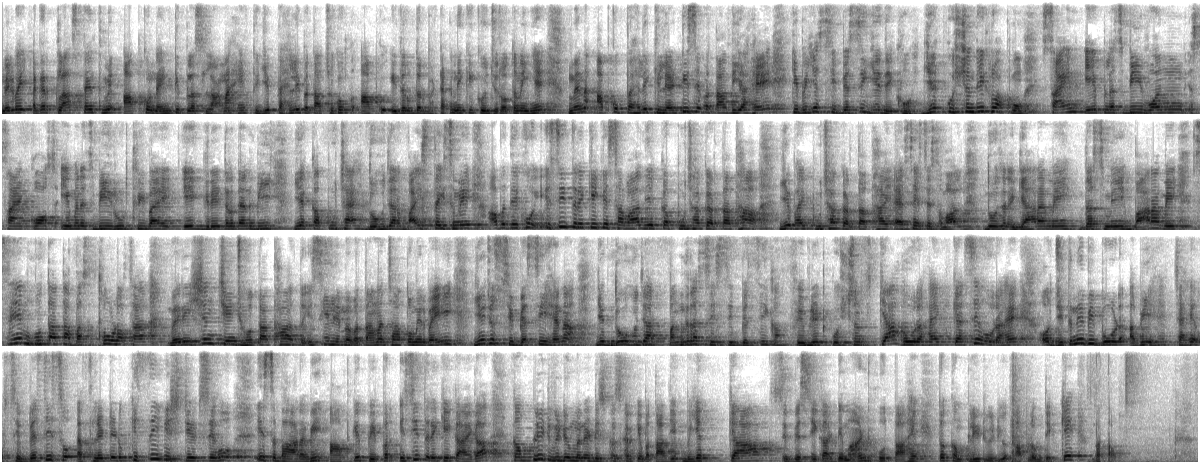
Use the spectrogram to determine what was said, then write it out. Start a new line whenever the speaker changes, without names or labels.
मेरे भाई, अगर क्लास टेंथ में आपको 90 प्लस लाना है तो ये पहले बता चुका हूँ आपको इधर उधर भटकने की कोई ज़रूरत नहीं है। मैंने आपको पहले क्लियरिटी से बता दिया है कि भैया सीबीएसई ये देखो, ये क्वेश्चन देख लो आपको। Sine A plus B one sine cos A minus B root three by A greater than B ये कब पूछा है? 2022-23 में। अब देखो, इसी तरीके के सवाल ये कब पूछा करता था? ये भाई पूछा करता था ऐसे ऐसे सवाल 2011 में 10 में 12 में। सेम होता था, बस थोड़ा सा वेरिएशन चेंज होता था तो इसीलिए मैं बताना चाहता हूँ मेरे भाई, ये जो सीबीएसई है ना ये 2015 से सीबीएसई का फेवरेट क्वेश्चंस क्या हो रहा है, कैसे हो रहा है, और जितने भी बोर्ड अभी है, चाहे सीबीएसई से एफिलेटेड हो, किसी भी स्टेट से हो, इस बार अभी आपके पेपर इसी तरीके का आएगा। कंप्लीट वीडियो मैंने डिस्कस करके बता दिया, भैया, क्या सीबीएसई का डिमांड होता है? तो कंप्लीट वीडियो आप लोग देख के बताओ।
